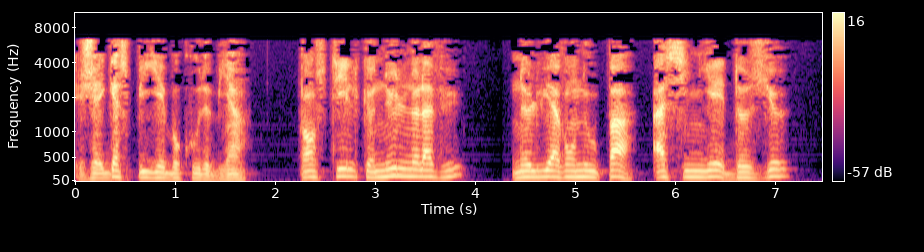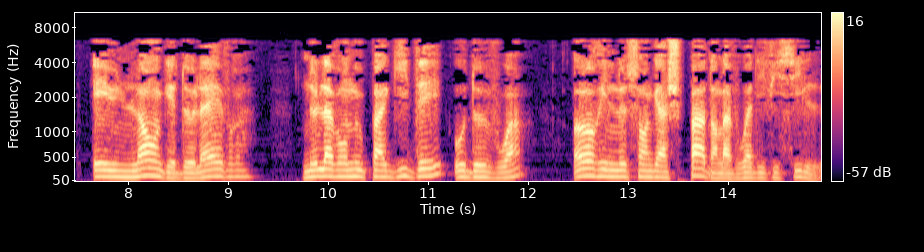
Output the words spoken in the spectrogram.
j'ai gaspillé beaucoup de biens. Pense-t-il que nul ne l'a vu? Ne lui avons-nous pas assigné deux yeux? Et une langue et deux lèvres Ne l'avons-nous pas guidé aux deux voies Or il ne s'engage pas dans la voie difficile.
